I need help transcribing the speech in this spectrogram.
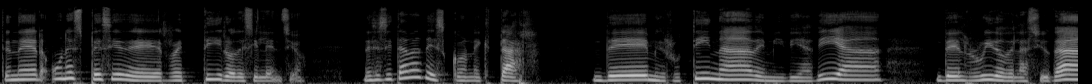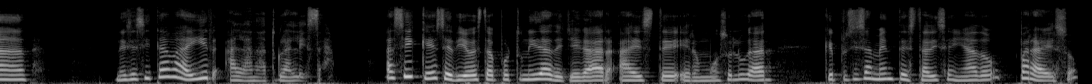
tener una especie de retiro de silencio Necesitaba desconectar de mi rutina, de mi día a día, del ruido de la ciudad. Necesitaba ir a la naturaleza. Así que se dio esta oportunidad de llegar a este hermoso lugar que precisamente está diseñado para eso,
